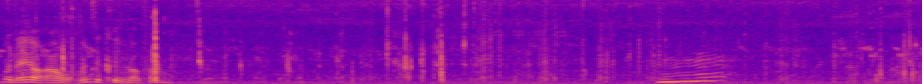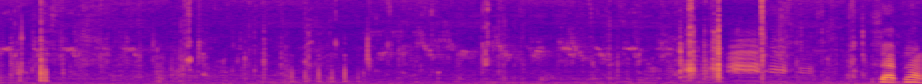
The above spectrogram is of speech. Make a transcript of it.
เมื่อใดเอาเอา มันสิขึ้นเราฟังอืมแซ่บน้อง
